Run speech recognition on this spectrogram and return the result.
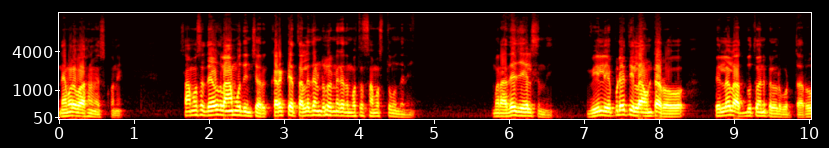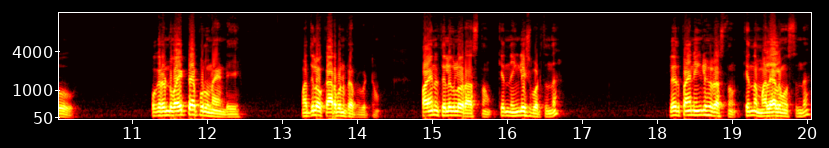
నెమల వాహనం వేసుకొని. సమస్త దేవతలు ఆమోదించారు. కరెక్టే తల్లిదండ్రులనే కదా మొత్తం సమస్తం ఉందని. మరి అదే చేయాల్సింది. వీళ్ళు ఎప్పుడైతే ఇలా ఉంటారో పిల్లలు అద్భుతమైన పిల్లలు పుడతారు. ఒక రెండు వైట్ పేపర్లు ఉన్నాయండి. మధ్యలో ఒక కార్బన్ పేపర్ పెట్టాం. పైన తెలుగులో రాస్తాం. కింద ఇంగ్లీష్ పడుతుందా? లేదు పైన ఇంగ్లీష్లో రాస్తాం. కింద మలయాళం వస్తుందా?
